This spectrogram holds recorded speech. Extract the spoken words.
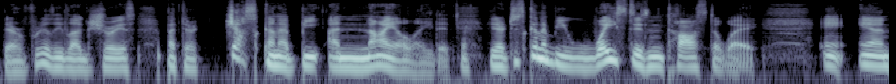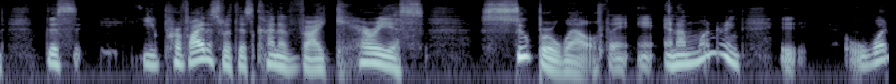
they're really luxurious, but they're just going to be annihilated. They're just going to be wasted and tossed away. And, and this you provide us with this kind of vicarious super wealth. And I'm wondering what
